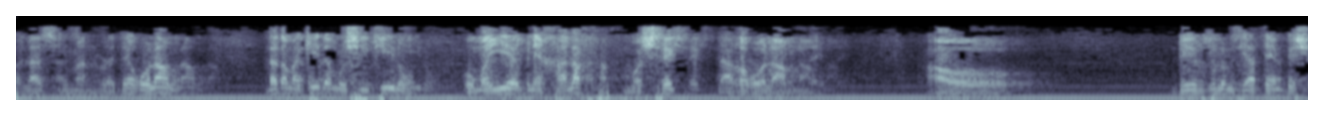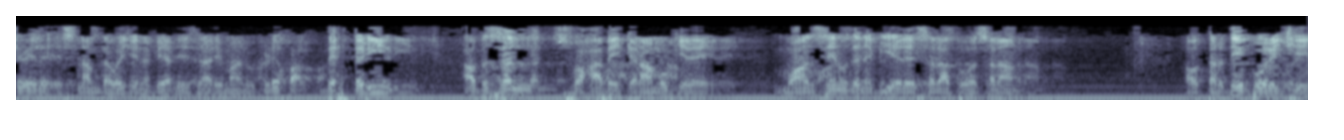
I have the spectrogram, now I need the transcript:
پلاس ایمان راوړل د غلام دا د مکی د مشرکینو امیه ابن خلف مشرک داغه غلام دی او ډیر ظلم زیاتیم په شوی د اسلام د وجه نبی علی ظالمانو کړي خو بهترین افضل صحابه کرامو کې دی مؤذن د نبی علی صلوات و سلام او تر دې پوري چې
